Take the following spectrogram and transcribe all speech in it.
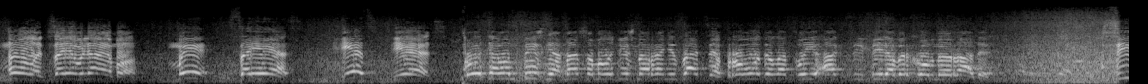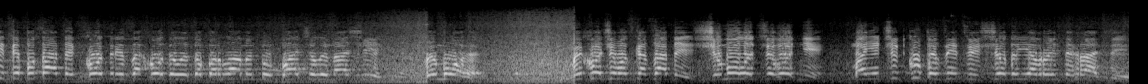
молодь, заявляємо, ми за ЄС. ЄС, ЄС. Протягом тижня наша молодіжна організація проводила свої акції біля Верховної Ради. Всі депутати, котрі заходили до парламенту, бачили наші вимоги. Ми хочемо сказати, що молодь сьогодні має чітку позицію щодо євроінтеграції.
